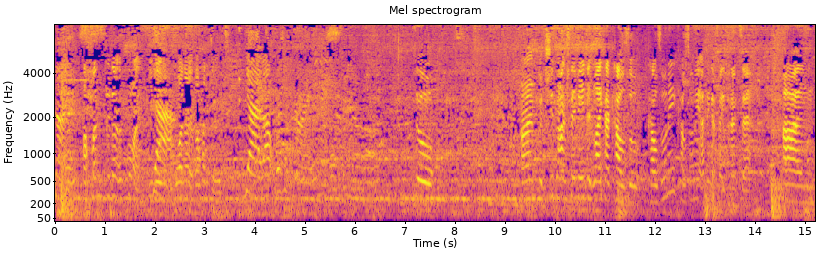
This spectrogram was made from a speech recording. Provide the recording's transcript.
nice. A hundred out of one? You Yeah. one out of a hundred? Yeah, that wasn't nice. So, I'm good. She's actually made it like a calzo- calzone? Calzone? I think that's how you pronounce it. And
